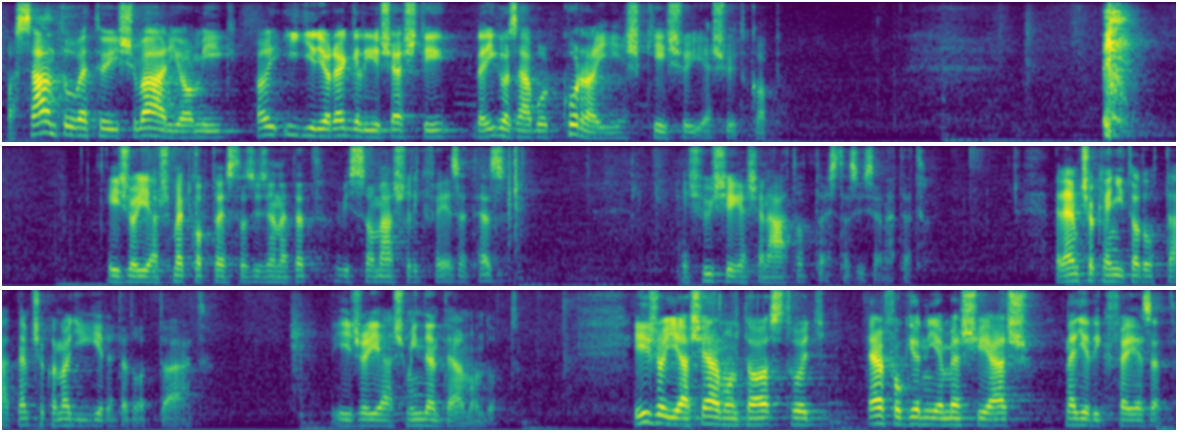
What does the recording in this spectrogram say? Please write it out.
A szántóvető is várja, amíg, így írja reggeli és esti, de igazából korai és késői esőt kap. Ézsaiás megkapta ezt az üzenetet vissza a második fejezethez, és hűségesen átadta ezt az üzenetet. De nem csak ennyit adott át, nem csak a nagy ígéretet adta át. Ézsaiás mindent elmondott. Ézsaiás elmondta azt, hogy el fog jönni a messiás negyedik fejezet.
